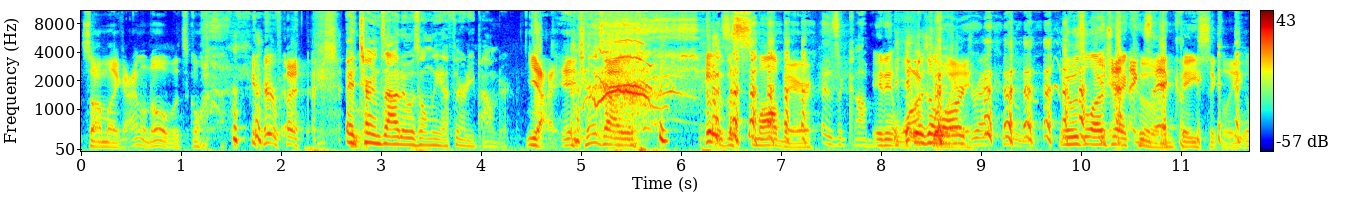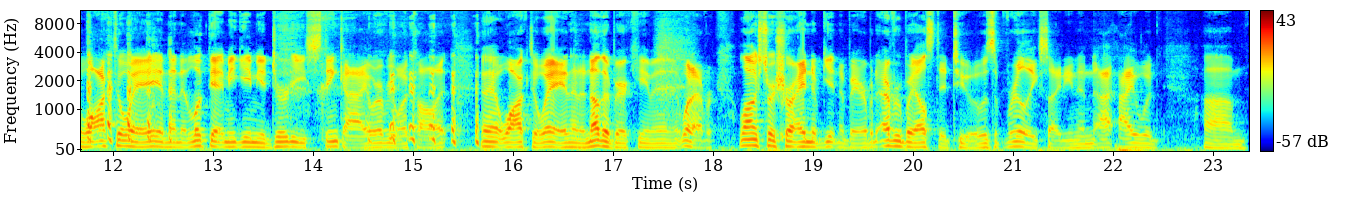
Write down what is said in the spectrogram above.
so I'm like, I don't know what's going on here, but It turns out it was only a 30 pounder. yeah, it turns out it was a small bear. It was a cub. And it, It was a walked large raccoon. It was a large Yeah, raccoon, exactly. basically. It walked away, and then it looked at me, gave me a dirty stink eye, whatever you want to call it, and it walked away. And then another bear came in, and whatever. Long story short, I ended up getting a bear, but everybody else did too. It was really exciting, and I, I would. Um,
